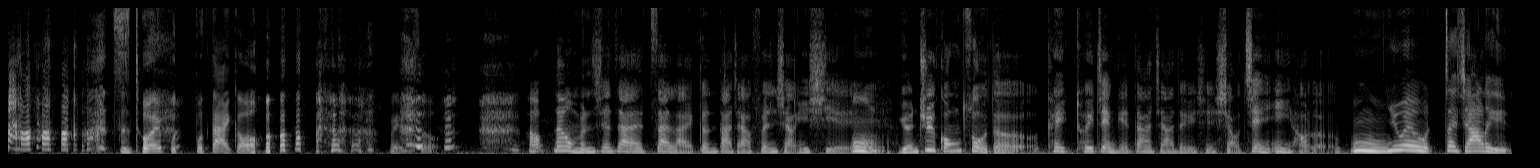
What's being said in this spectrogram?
只推不不代购，没错。好，那我们现在再来跟大家分享一些嗯远距工作的可以推荐给大家的一些小建议。好了，嗯，因为我在家里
